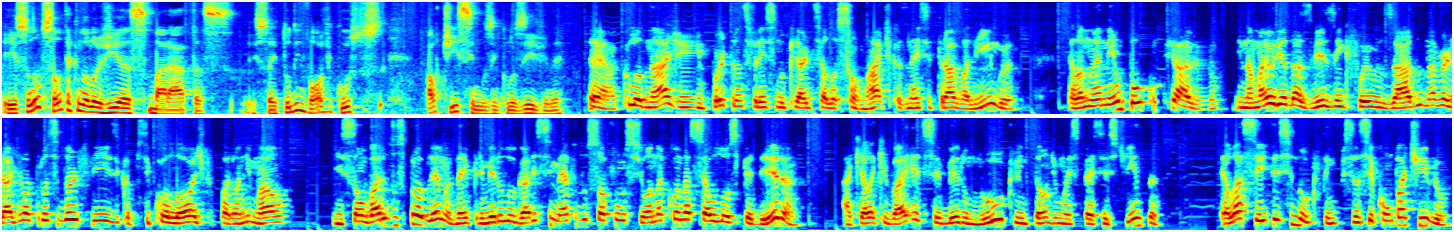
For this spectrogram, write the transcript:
Isso não são tecnologias baratas. Isso aí tudo envolve custos altíssimos, inclusive, né? É, a clonagem por transferência nuclear de células somáticas, né, esse trava-língua, ela não é nem um pouco confiável. E na maioria das vezes em que foi usado, na verdade, ela trouxe dor física, psicológica para o animal. E são vários os problemas, né? Em primeiro lugar, esse método só funciona quando a célula hospedeira, aquela que vai receber o núcleo, então, de uma espécie extinta, ela aceita esse núcleo, tem, precisa ser compatível.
